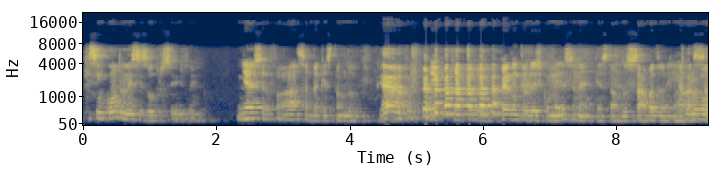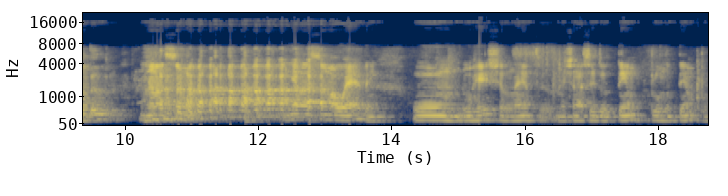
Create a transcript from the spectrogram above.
que se encontra nesses outros seres. Né? E aí você ia falar sobre a questão do. Que, É, que, que tu perguntou desde o começo, né? A questão do sábado em agora relação, voltando. né? em relação, em relação ao Éden, o, o Heschel, né? Mencionasse do templo no tempo.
